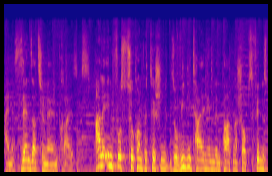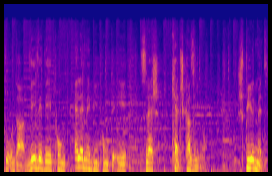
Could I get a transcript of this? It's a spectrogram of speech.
eines sensationellen Preises. Alle Infos zur Competition sowie die teilnehmenden Partnershops findest du unter www.lmab.de slash catchcasino. Spiel mit!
